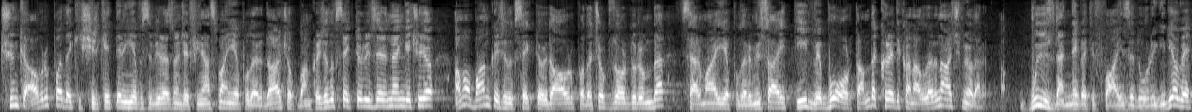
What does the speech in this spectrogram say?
çünkü Avrupa'daki şirketlerin yapısı biraz önce finansman yapıları daha çok bankacılık sektörü üzerinden geçiyor. Ama bankacılık sektörü de Avrupa'da çok zor durumda. Sermaye yapıları müsait değil ve bu ortamda kredi kanallarını açmıyorlar. Bu yüzden negatif faize doğru gidiyor ve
